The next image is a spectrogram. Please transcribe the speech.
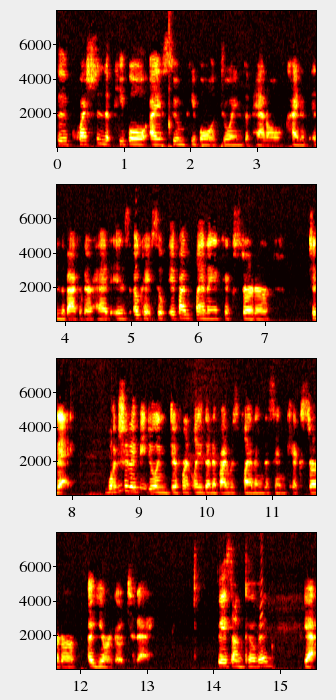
the question that people, I assume people joined the panel kind of in the back of their head is okay, so if I'm planning a Kickstarter today, what mm-hmm. should I be doing differently than if I was planning the same Kickstarter a year ago today? Based on COVID? Yeah.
